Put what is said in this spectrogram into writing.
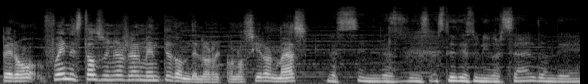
pero fue en Estados Unidos realmente donde lo reconocieron más, Los, en los, los estudios Universal, donde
